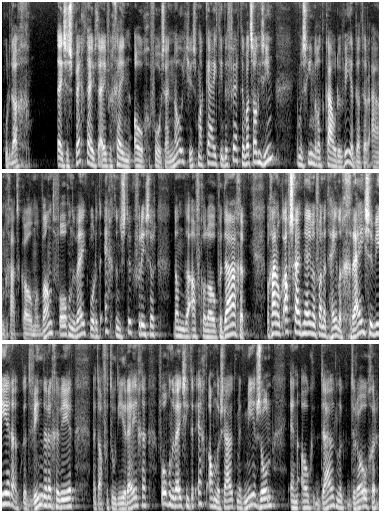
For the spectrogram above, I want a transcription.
Goedendag. Deze specht heeft even geen oog voor zijn nootjes, maar kijkt in de verte. Wat zal hij zien? misschien wel het koude weer dat er aan gaat komen. Want volgende week wordt het echt een stuk frisser dan de afgelopen dagen. We gaan ook afscheid nemen van het hele grijze weer, ook het winderige weer, met af en toe die regen. Volgende week ziet er echt anders uit, met meer zon en ook duidelijk droger.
